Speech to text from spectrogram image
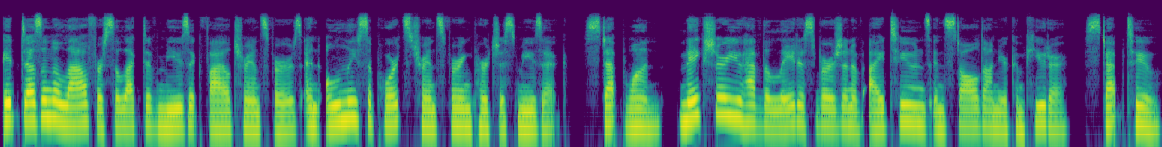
It doesn't allow for selective music file transfers and only supports transferring purchased music. Step 1. Make sure you have the latest version of iTunes installed on your computer. Step 2.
